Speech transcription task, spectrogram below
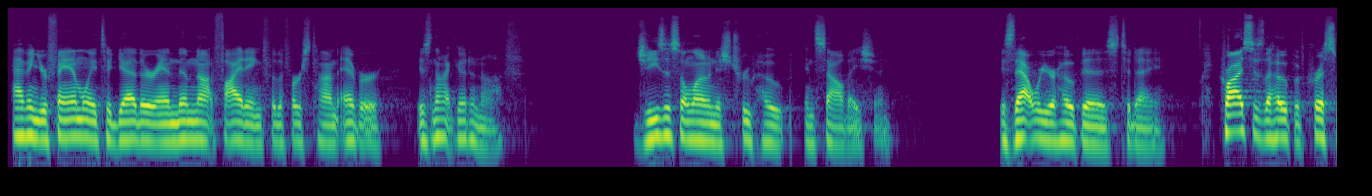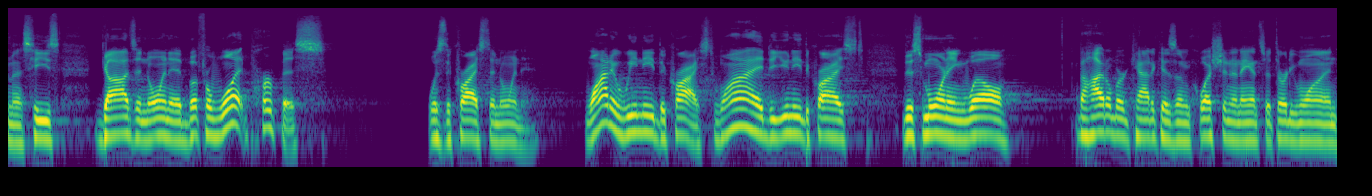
Having your family together and them not fighting for the first time ever is not good enough. Jesus alone is true hope and salvation. Is that where your hope is today? Christ is the hope of Christmas. He's God's anointed. But for what purpose was the Christ anointed? Why do we need the Christ? Why do you need the Christ this morning? Well, the Heidelberg Catechism, question and answer 31,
